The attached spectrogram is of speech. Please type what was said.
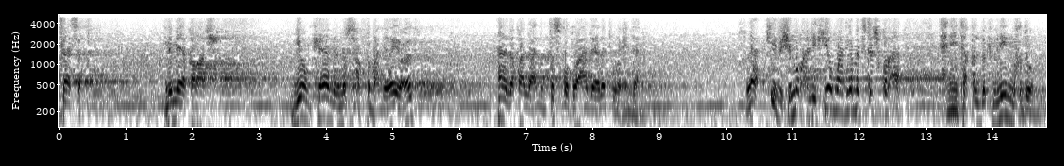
فاسق. لم يقراش. يوم كامل مصحف طبعا لغير عذر. هذا قال عنه تسقط عدالته عندنا. لا كيفاش يمر عليك يوم واحد ما تفتحش قرآن يعني انت قلبك منين مخدوم؟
